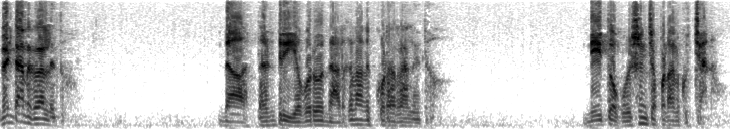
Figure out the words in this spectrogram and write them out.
వెంటానికి రాలేదు. నా తండ్రి ఎవరో అని అడగడానికి కూడా రాలేదు. నీతో ఒక విషయం చెప్పడానికి వచ్చాను.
